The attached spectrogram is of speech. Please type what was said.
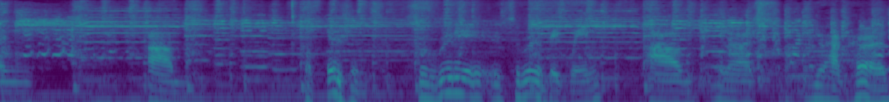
and um, of Asians. So really, it's a really big win. Um, you know, you have heard,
